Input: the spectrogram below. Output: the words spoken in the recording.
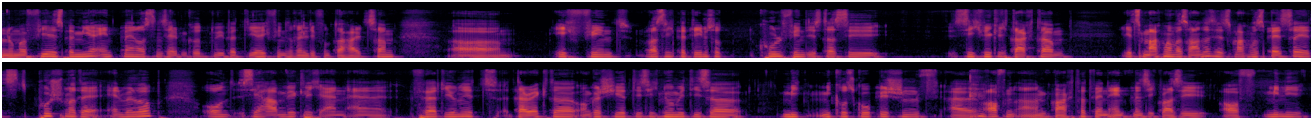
Nummer 4 ist bei mir Ant-Man aus denselben Gründen wie bei dir. Ich finde ihn relativ unterhaltsam. Ähm, ich finde, was ich bei dem so cool finde, ist, dass sie sich wirklich gedacht haben, jetzt machen wir was anderes, jetzt machen wir es besser, jetzt pushen wir die Envelope und sie haben wirklich einen, einen Third Unit Director engagiert, die sich nur mit dieser mik mikroskopischen äh, Aufnahmen gemacht hat, wenn Ant-Man sich quasi auf Mini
